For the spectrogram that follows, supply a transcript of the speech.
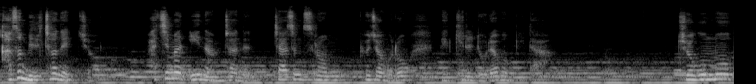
가서 밀쳐냈죠. 하지만 이 남자는 짜증스러운 표정으로 네키를 노려봅니다. 조금 후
